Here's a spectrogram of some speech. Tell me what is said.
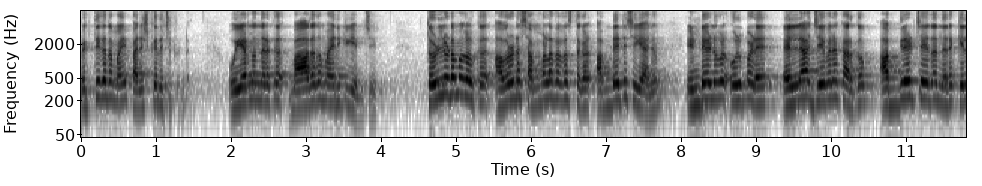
വ്യക്തിഗതമായി പരിഷ്കരിച്ചിട്ടുണ്ട്. ഉയർന്ന നിരക്ക് ബാധകമായിരിക്കുകയും ചെയ്യും. തൊഴിലുടമകൾക്ക് അവരുടെ ശമ്പള വ്യവസ്ഥകൾ അപ്ഡേറ്റ് ചെയ്യാനും ഇന്റേണുകൾ ഉൾപ്പെടെ എല്ലാ ജീവനക്കാർക്കും അപ്ഗ്രേഡ് ചെയ്ത നിരക്കിൽ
